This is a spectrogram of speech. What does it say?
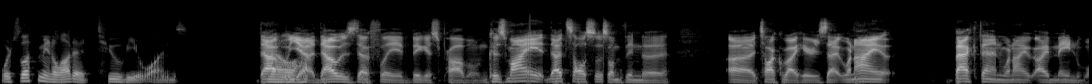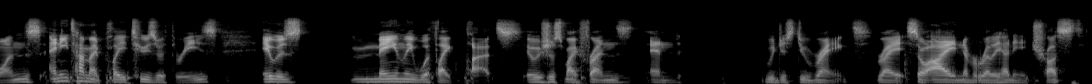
which left me in a lot of two v ones. That now, yeah, that was definitely the biggest problem because my that's also something to uh, talk about here is that when I back then when I I main ones, anytime I'd play twos or threes, it was mainly with like plats. It was just my friends and we just do ranked, right? So I never really had any trust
